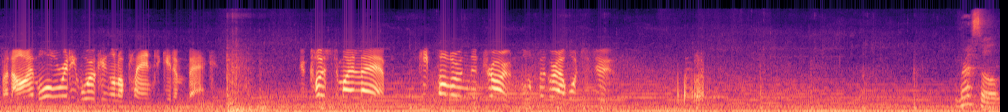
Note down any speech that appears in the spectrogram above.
But I'm already working on a plan to get him back. You're close to my lab. Keep following the drone. We'll figure out what to do. Russell,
